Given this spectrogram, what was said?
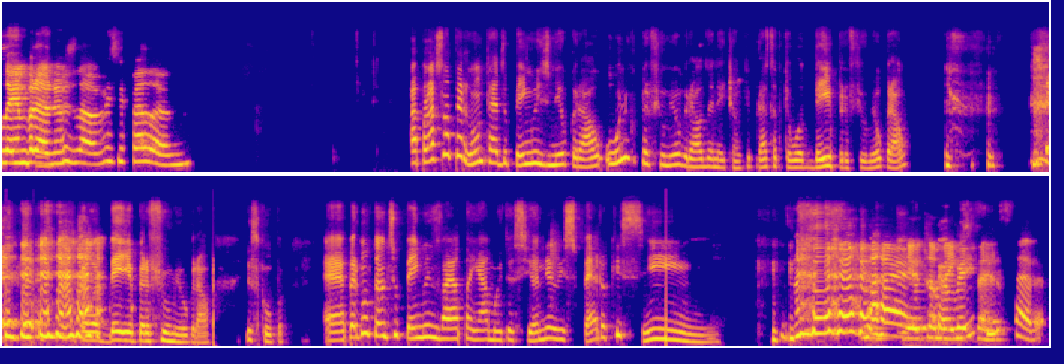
lembrando os nomes e falando. A próxima pergunta é do Penguins Mil Grau, o único perfil Mil Grau da NHL que presta, porque eu odeio perfil Mil Grau. eu odeio perfil Mil Grau. Desculpa. É, perguntando se o Penguins vai apanhar muito esse ano, e eu espero que sim. Eu também bem espero. sincera.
